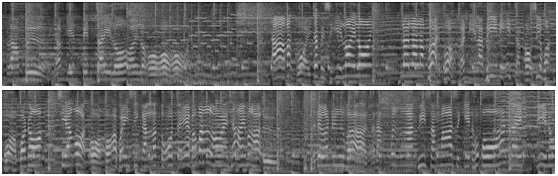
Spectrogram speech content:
กลามเบื่อยามเย็นเป็นใจลอยลอย คอยจะเป็นสีลอยลอยลอยลอยละคอยพวกกันนี่ละพี่นี้จากรอสีหวนพวกบ่นอเสียงออดออกขออภัยสิกันละโตเจ๊พังมันลอยชายมาอื่นจะเดินหรือว่าจะดังเมือนพี่สั่งมาสกิดหัวใจนี่หนอ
